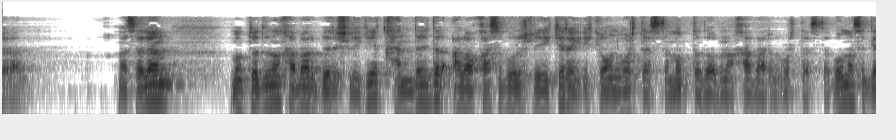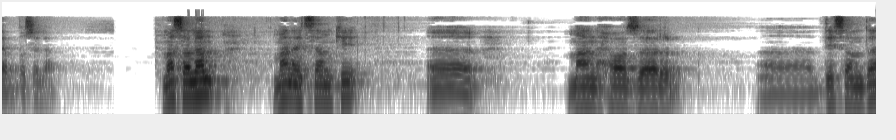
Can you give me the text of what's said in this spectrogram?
beradi? Masalan mubtadadan xabar berishligi qandaydir aloqasi bo'lishligi kerak ikkovini o'rtasida mubtado bilan xabarni o'rtasida bo'lmasa gap buziladi. Masalan man aytsamki e, man hozir e, desamda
